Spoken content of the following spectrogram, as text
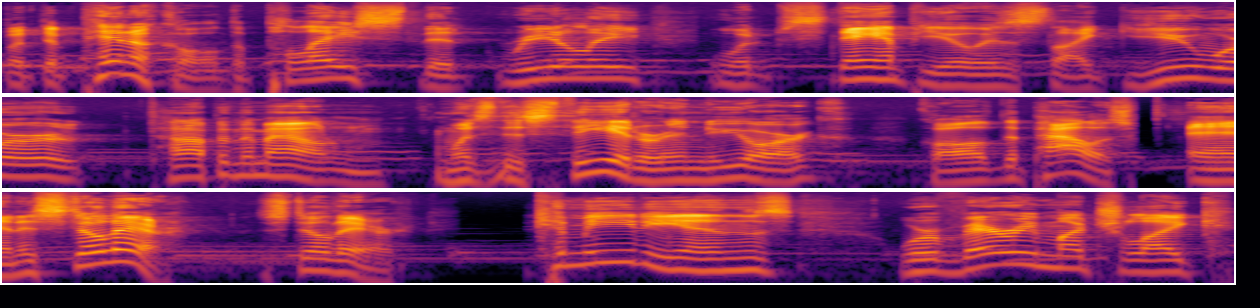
But the pinnacle, the place that really would stamp you as like you were top of the mountain, was this theater in New York called the Palace. And it's still there. It's still there. Comedians were very much like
